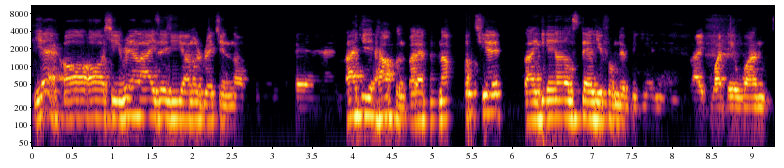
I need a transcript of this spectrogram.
yeah, or, or she realizes you are not rich enough. Like it happens, but out here, like girls tell you from the beginning, like what they want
